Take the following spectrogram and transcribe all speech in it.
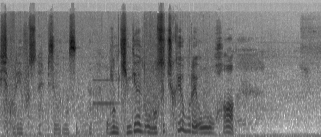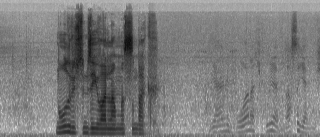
Işık oraya vursun. Heh, bize vurmasın. Heh. Oğlum kim geldi? O nasıl çıkıyor buraya? Oha. Ne olur üstümüze yuvarlanmasın bak. Yani bu araç buraya nasıl gelmiş?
